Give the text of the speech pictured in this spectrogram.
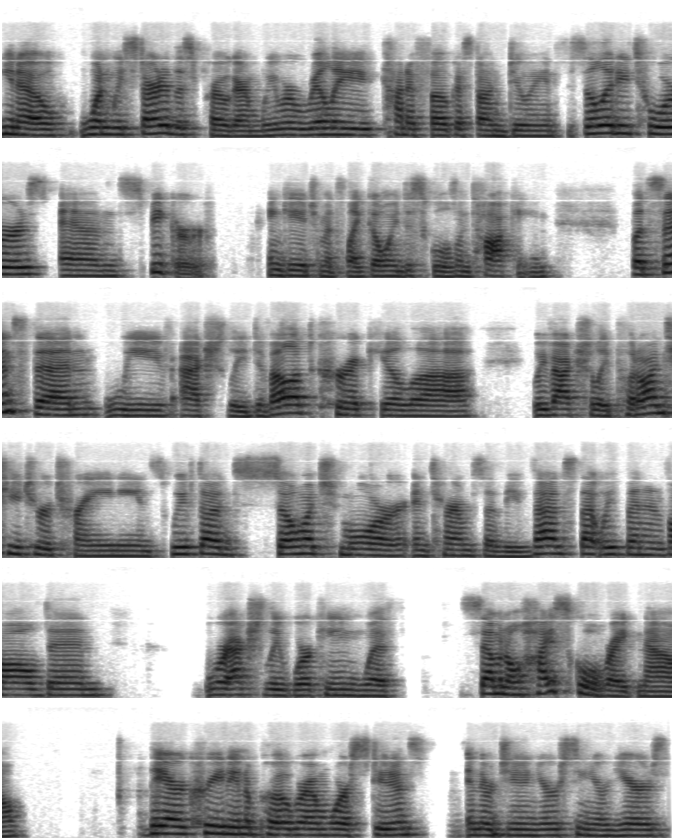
you know, when we started this program, we were really kind of focused on doing facility tours and speaker engagements, like going to schools and talking. But since then, we've actually developed curricula. We've actually put on teacher trainings. We've done so much more in terms of events that we've been involved in. We're actually working with Seminole High School right now they are creating a program where students in their junior, senior years,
